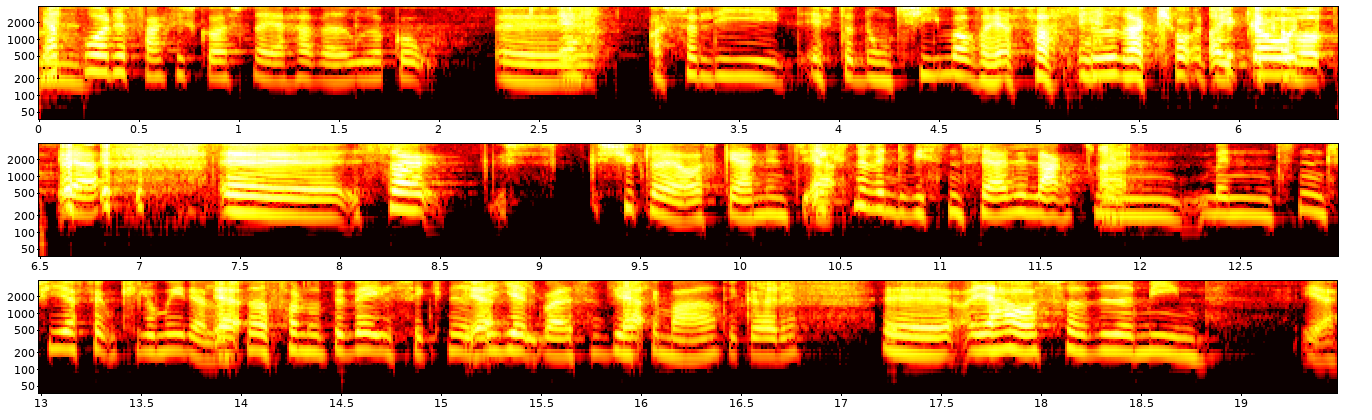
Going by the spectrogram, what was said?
Jeg bruger det faktisk også, når jeg har været ude at gå. Øh, Ja. Og så lige efter nogle timer, hvor jeg så har siddet og gjort Og det godt, ja, øh, så cykler jeg også gerne. En, Ja. Ikke nødvendigvis sådan særlig langt, Nej. men, men sådan 4-5 kilometer eller Ja. sådan noget, for noget bevægelse i knæet. Ja. Det hjælper altså virkelig ja, meget. det gør det. Øh, og jeg har også fået at vide af min ja,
